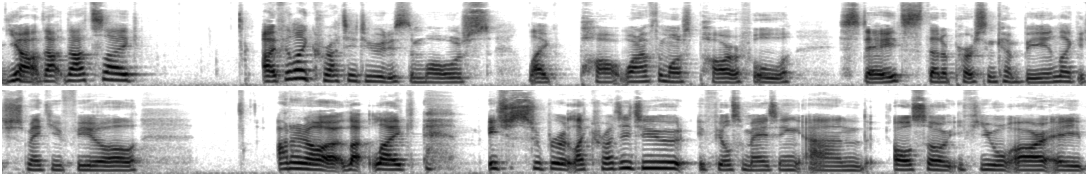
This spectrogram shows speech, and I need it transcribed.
yeah that that's like i feel like gratitude is the most like po- one of the most powerful states that a person can be in. Like it just makes you feel i don't know like it's just super like gratitude. It feels amazing. And also if you are a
